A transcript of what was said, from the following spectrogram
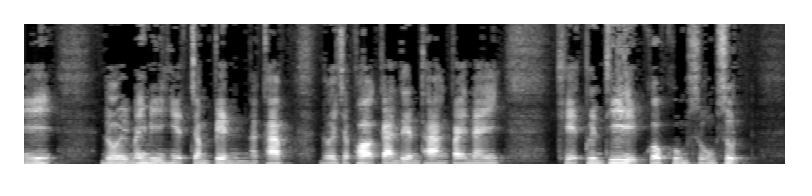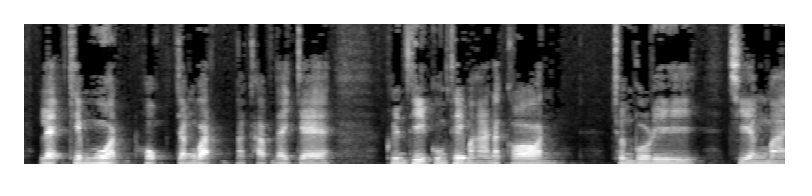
นี้ โดยไม่มีเหตุจำเป็นนะครับ โดยเฉพาะการเดินทางไปในเขตพื้นที่ควบคุมสูงสุด และเข้มงวด 6 จังหวัดนะครับ ได้แก่พื้นที่กรุงเทพมหานคร ชนบุรี เชียงใหม่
